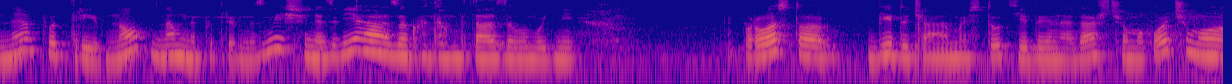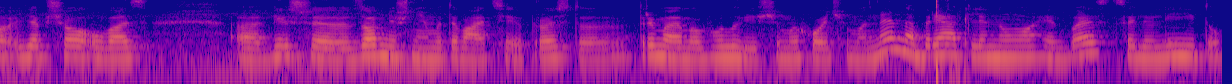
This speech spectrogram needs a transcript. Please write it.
Не потрібно. Нам не потрібно зміщення зв'язок там в тазовому дні. Просто відучаємось. Тут єдине, да, що ми хочемо, якщо у вас більше зовнішньої мотивації, просто тримаємо в голові, що ми хочемо не набряклі ноги, без целюліту.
